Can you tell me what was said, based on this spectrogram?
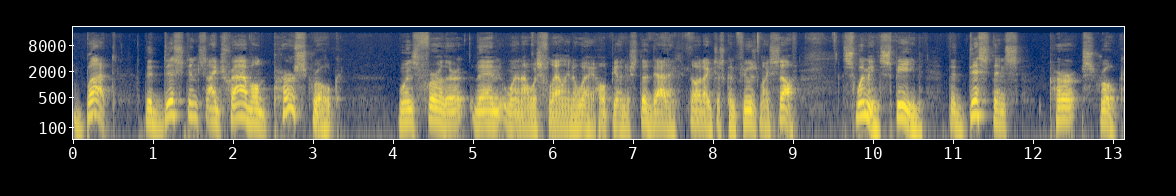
but the distance I traveled per stroke was further than when I was flailing away. I hope you understood that. I thought I just confused myself. Swimming, speed, the distance per stroke.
